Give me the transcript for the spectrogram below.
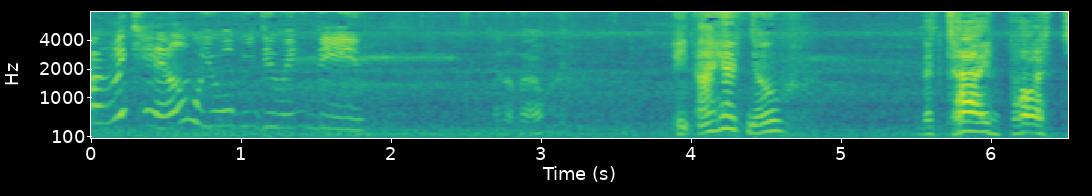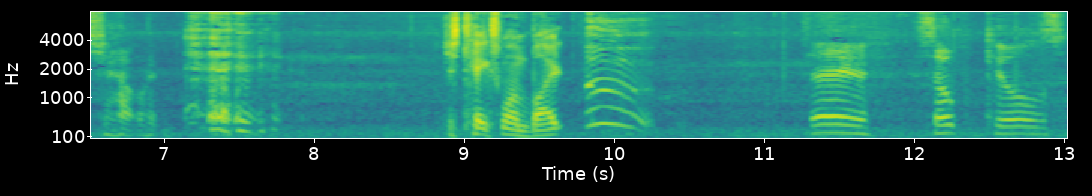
on my channel we will be doing the I don't know. And I have no. The Tide Pod Challenge. Just takes one bite. Say, if soap kills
